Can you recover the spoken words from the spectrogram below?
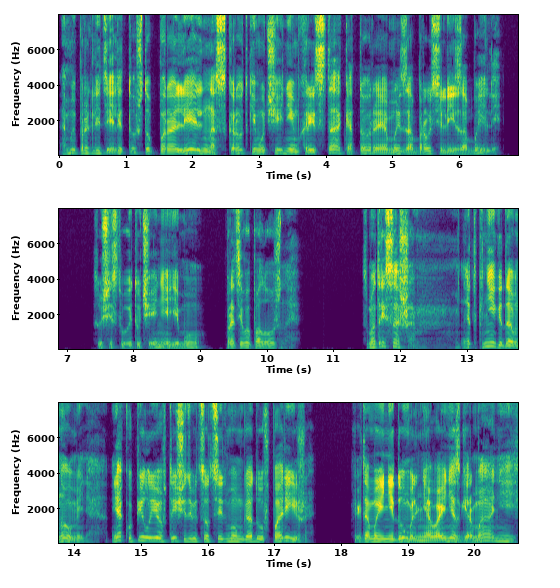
А мы проглядели то, что параллельно с кротким учением Христа, которое мы забросили и забыли, существует учение ему противоположное. Смотри, Саша, эта книга давно у меня. Я купил ее в 1907 году в Париже, когда мы и не думали ни о войне с Германией,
